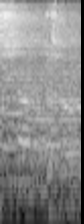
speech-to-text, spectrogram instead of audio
shelter.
